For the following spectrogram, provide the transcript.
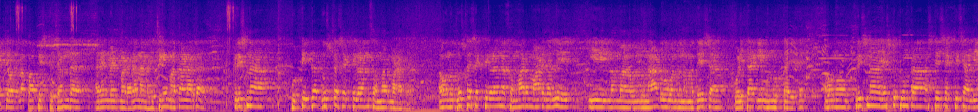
ಇತ್ತು. ಅವರೆಲ್ಲ ಪಾಪ ಇಷ್ಟು ಚಂದ ಅರೇಂಜ್ಮೆಂಟ್ ಮಾಡ್ಯಾರ. ನಾನು ಹೆಚ್ಚಿಗೆ ಮಾತಾಡಾಗ ಕೃಷ್ಣ ಹುಟ್ಟಿದ್ದ ದುಷ್ಟ ಶಕ್ತಿಗಳನ್ನು ಸಂಹಾರ ಮಾಡಕ್ಕೆ ಅವನು ದುಷ್ಟ ಶಕ್ತಿಗಳನ್ನು ಸಂಹಾರ ಮಾಡಿದಲ್ಲಿ ಈ ನಮ್ಮ ಒಂದು ನಾಡು, ಒಂದು ನಮ್ಮ ದೇಶ ಒಳಿತಾಗಿ ಮುನ್ನುಗ್ತಾ ಇದೆ. ಅವನು ಕೃಷ್ಣ ಎಷ್ಟು ತುಂಟ, ಅಷ್ಟೇ ಶಕ್ತಿಶಾಲಿ,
